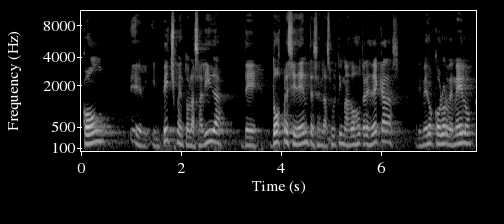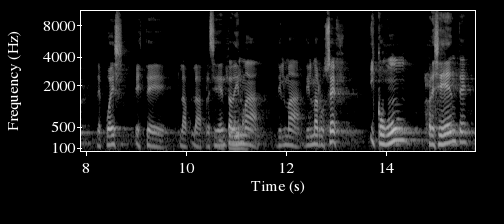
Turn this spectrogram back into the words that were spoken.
con el impeachment o la salida de dos presidentes en las últimas dos o tres décadas. Primero Collor de Melo, después este, la, la presidenta Dilma, Dilma, Dilma Rousseff. Y con un presidente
